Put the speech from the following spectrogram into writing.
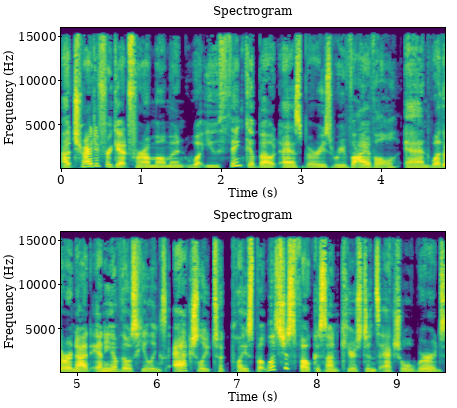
Uh, try to forget for a moment what you think about Asbury's revival and whether or not any of those healings actually took place, but let's just focus on Kiersten's actual words.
